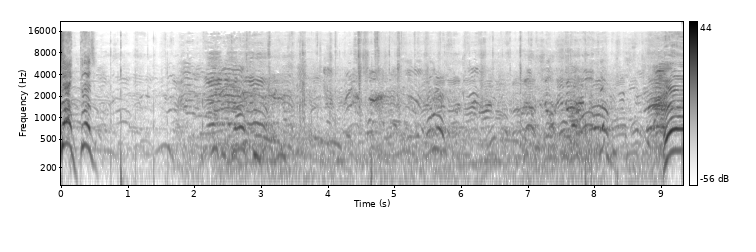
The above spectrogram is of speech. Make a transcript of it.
Sam, prazan! Ej!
